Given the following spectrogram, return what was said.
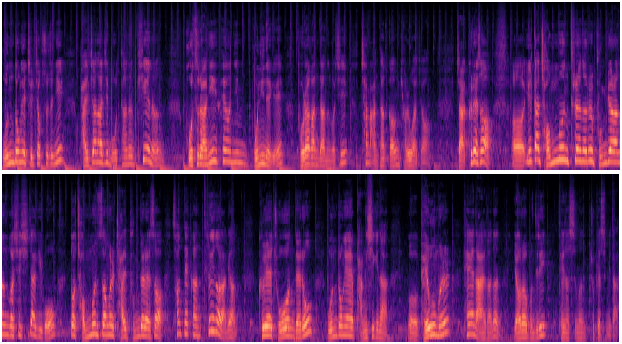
운동의 질적 수준이 발전하지 못하는 피해는 고스란히 회원님 본인에게 돌아간다는 것이 참 안타까운 결과죠. 자, 그래서 어, 일단 전문 트레이너를 분별하는 것이 시작이고 또 전문성을 잘 분별해서 선택한 트레이너라면 그의 조언대로 운동의 방식이나 어, 배움을 해 나아가는 여러분들이 되셨으면 좋겠습니다.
